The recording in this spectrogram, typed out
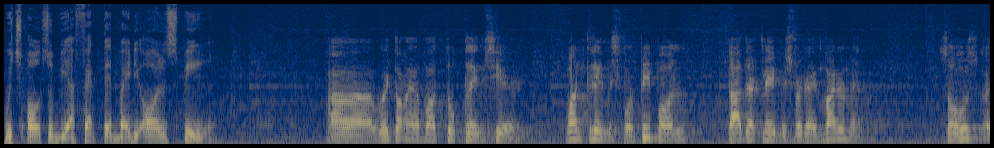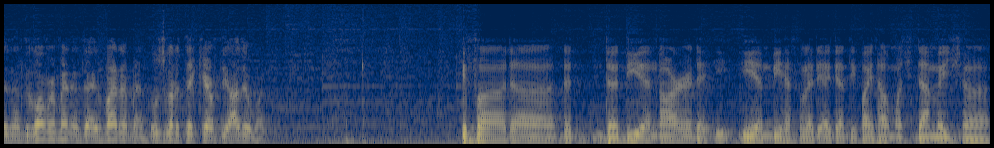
which also be affected by the oil spill. Uh, we're talking about two claims here. One claim is for people, the other claim is for the environment. So who's uh, the government and the environment? Who's going to take care of the other one? If uh, the, the, the DENR, the EMB has already identified how much damage uh,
